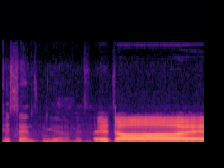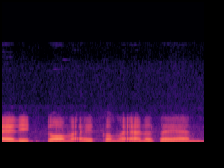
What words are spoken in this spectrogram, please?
hết sen kìa hết sen. hết rồi địt con mẹ hết con mẹ nó sen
